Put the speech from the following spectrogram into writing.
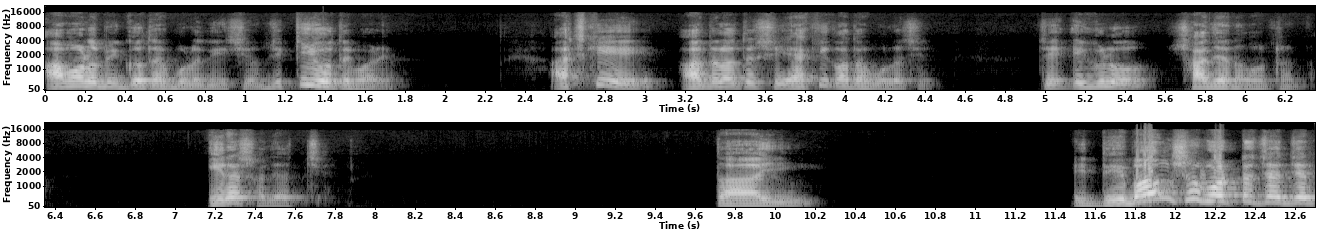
আমার অভিজ্ঞতায় বলে দিয়েছিলাম যে কি হতে পারে। আজকে আদালতে সে একই কথা বলেছে, যে এগুলো সাজানো ঘটনা, এরা সাজাচ্ছে। তাই এই দেবাংশ ভট্টাচার্যের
